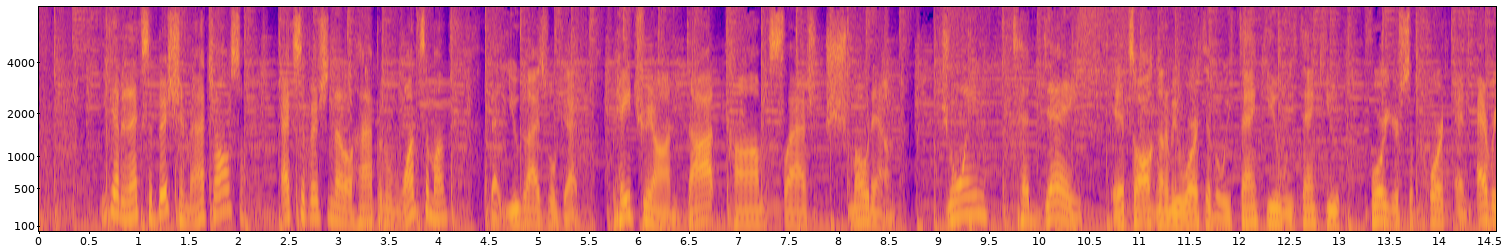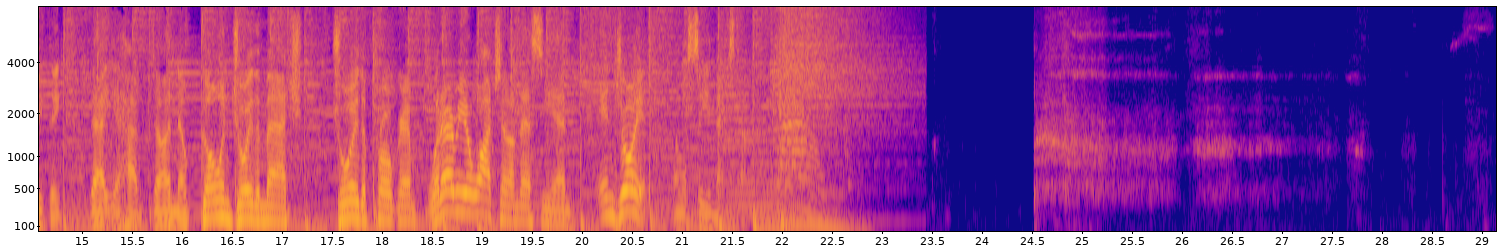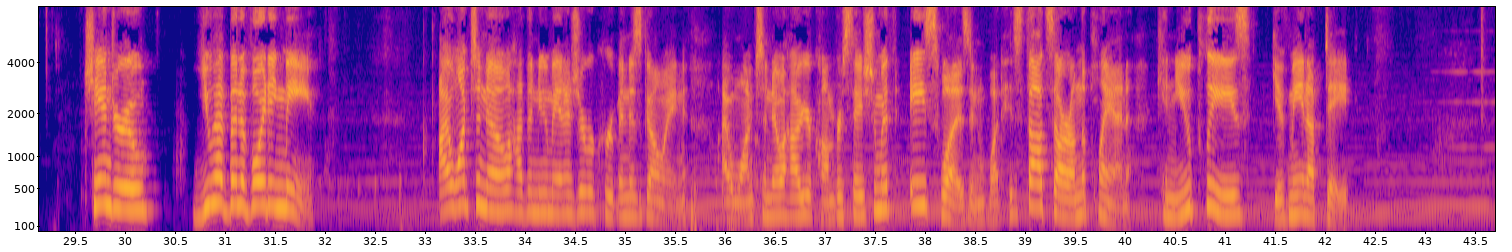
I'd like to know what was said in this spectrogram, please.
You get an exhibition match also. Exhibition that'll happen once a month that you guys will get. Patreon.com slash schmodown. Join today. It's all going to be worth it, but we thank you. We thank you for your support and everything that you have done. Now go enjoy the match, enjoy the program, whatever you're watching on SEN, enjoy it, and we'll see you next time. Chandru, you have been avoiding me. I want to know how the new manager recruitment is going. I want to know how your conversation with Ace was and what his thoughts are on the plan. Can you please give me an update?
